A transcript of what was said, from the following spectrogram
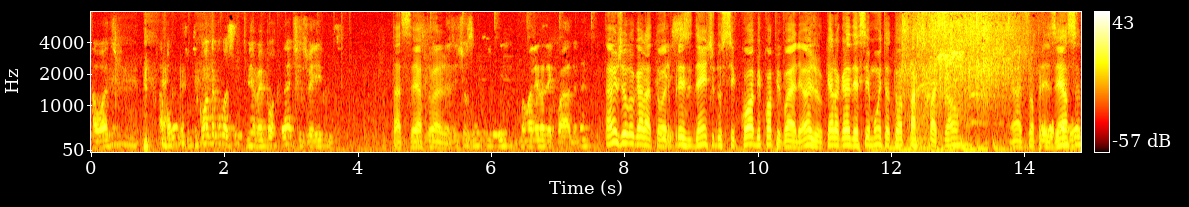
Tá ótimo. Tá bom, a gente conta com você mesmo, é importante os veículos. Tá certo, Ângelo. A gente usa de uma maneira adequada, né? Ângelo Galatori, Isso. presidente do Cicobi Cop Vale. Ângelo, quero agradecer muito a tua participação a sua presença.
